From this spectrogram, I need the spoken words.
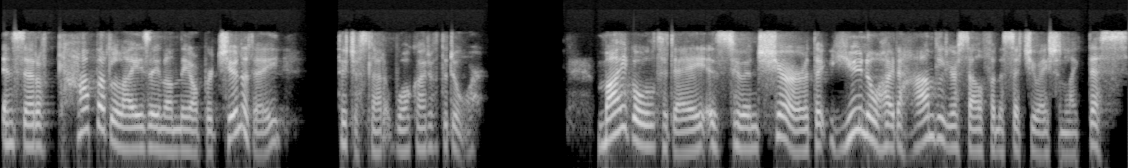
instead of capitalizing on the opportunity, they just let it walk out of the door. My goal today is to ensure that you know how to handle yourself in a situation like this.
